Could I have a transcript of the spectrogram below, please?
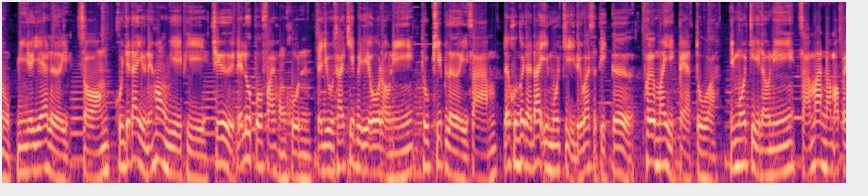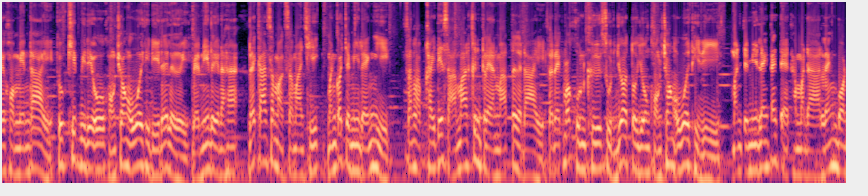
นุกๆมีเยอะแยะเลย 2. คุณจะได้อยู่ในห้อง VIP ชื่อและรูปโปรไฟล์ของคุณ จะอยู่ท้ายคลิปวิดีโอเหล่านี้ทุกคลิปเลย 3. แล้วคุณก็จะได้อิโมจิหรือว่าสติกเกอร์ เพิ่มมาอีก 8 ตัวอิโมจิเหล่านี้สามารถนำเอาไปคอมเมนต์ได้ทุกคลิปวิดีโอของช่อง Over TD ได้เลย แบบนี้เลยนะฮะ และการสมัครสมาชิกมันก็จะมีแรงอีกสำหรับใครที่สามารถขึ้นแกรนมาสเตอร์ได้ แสดงว่าคุณคือสุดยอดตัวยงของช่อง Over TD มันจะมีแรงตั้งแต่ธรรมดาแรงบอล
